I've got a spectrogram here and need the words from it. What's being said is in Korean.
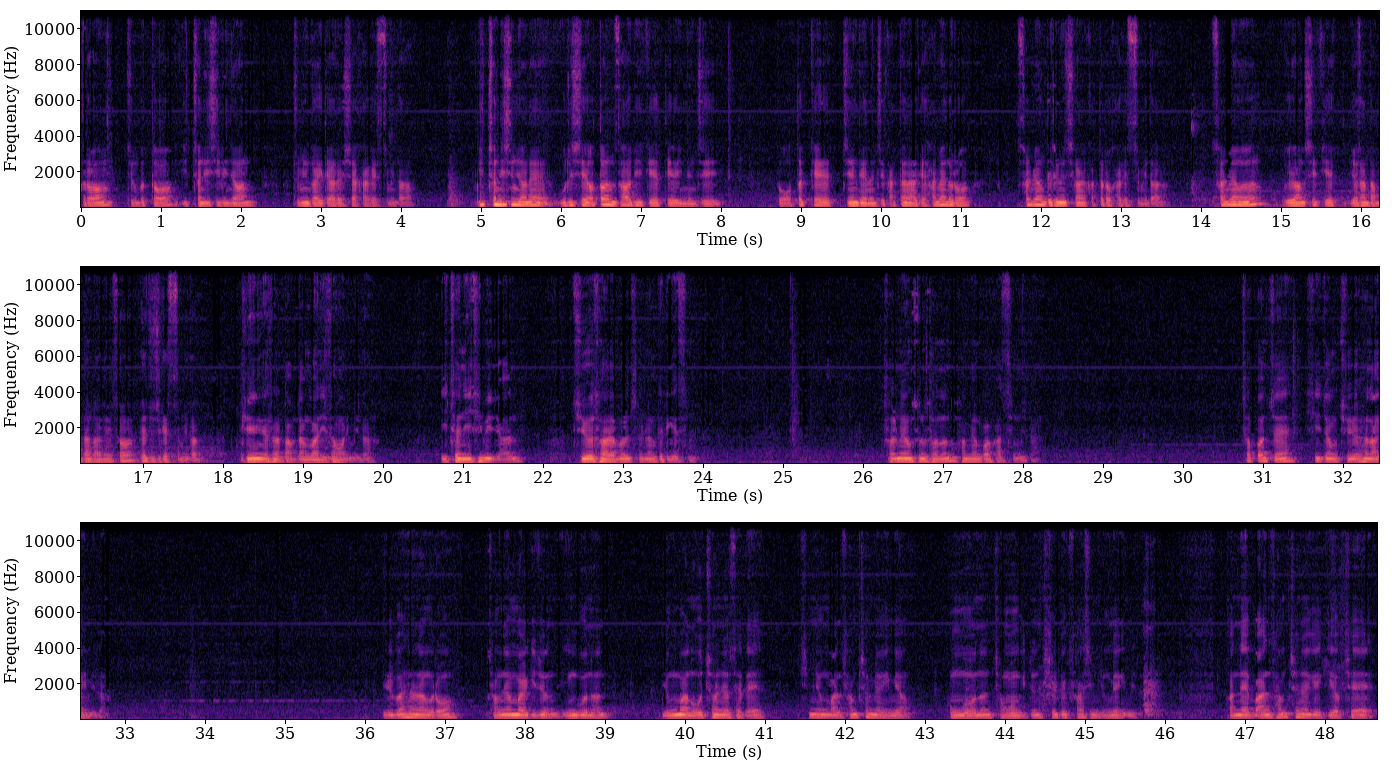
그럼 지금부터 2022년 주민과의 대화를 시작하겠습니다. 2020년에 우리시에 어떤 사업이 계획되어 있는지 또 어떻게 진행되는지 간단하게 화면으로 설명드리는 시간을 갖도록 하겠습니다. 설명은 의왕시 기획예산 담당관에서 해주시겠습니다. 기획예산 담당관 이성원입니다. 2022년 주요 사업을 설명드리겠습니다. 설명 순서는 화면과 같습니다. 첫 번째 시정 주요 현황입니다. 일반 현황으로 작년 말 기준 인구는 6만 5천여 세대 16만 3천 명이며 공무원은 정원 기준 746명입니다. 관내 1만 3천여 개 기업체에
